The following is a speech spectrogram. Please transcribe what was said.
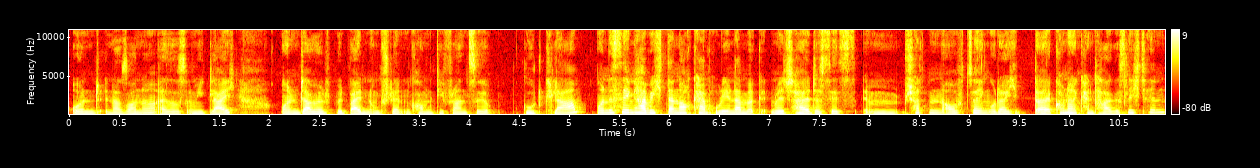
und in der Sonne, also es ist irgendwie gleich. Und damit mit beiden Umständen kommt die Pflanze gut klar. Und deswegen habe ich dann auch kein Problem damit, mit halt das jetzt im Schatten aufzeigen oder da kommt halt kein Tageslicht hin.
